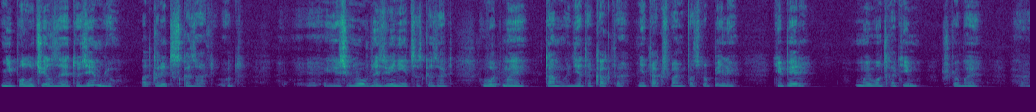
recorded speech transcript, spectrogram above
не получил за эту землю, открыто сказать, вот если нужно извиниться, сказать, вот мы там где-то как-то не так с вами поступили, теперь мы вот хотим, чтобы э,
